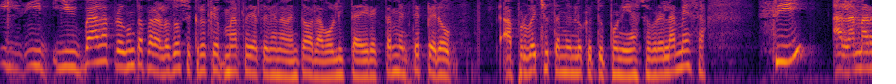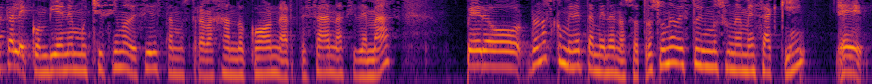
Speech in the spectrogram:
y, y, va la pregunta para los dos, y creo que Marta ya te había aventado la bolita directamente, pero aprovecho también lo que tú ponías sobre la mesa. Sí, a la marca le conviene muchísimo decir estamos trabajando con artesanas y demás, pero no nos conviene también a nosotros. Una vez tuvimos una mesa aquí, eh,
